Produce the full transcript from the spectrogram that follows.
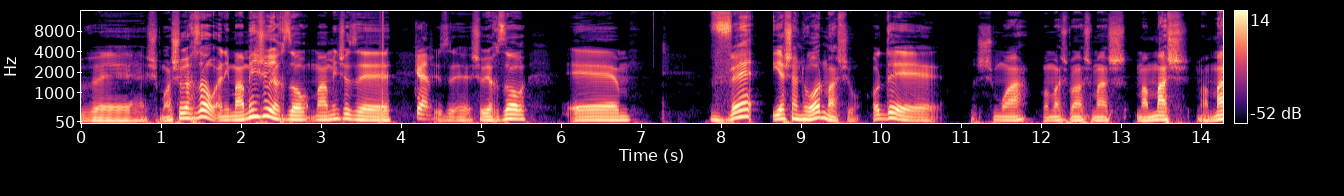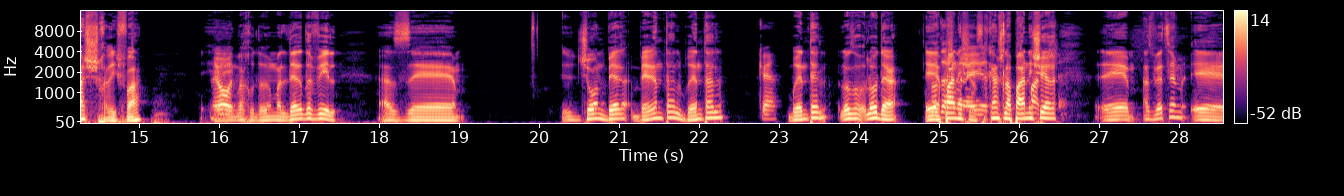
ושמועה שהוא יחזור, אני מאמין שהוא יחזור, מאמין שזה... כן, שזה, שהוא יחזור. אמ, ויש לנו עוד משהו, עוד אה, שמועה ממש ממש ממש ממש ממש חריפה. מאוד. אה, אם אנחנו מדברים על דר דביל, אז אה, ג'ון בר, ברנטל? ברנטל? כן. ברנטל? לא, לא יודע. לא יודע, פאנישר, שחקן של הפאנישר. פאנישר. אה, אז בעצם אה,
